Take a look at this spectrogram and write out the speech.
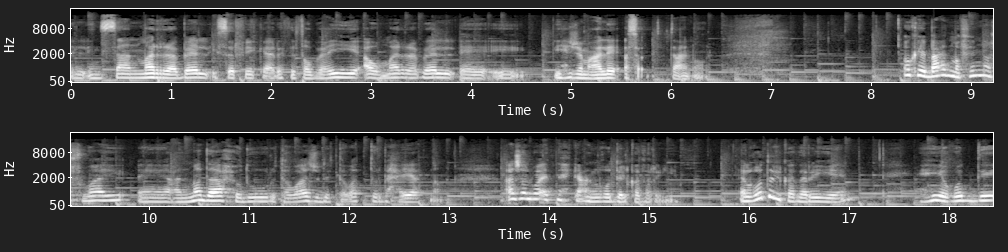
الإنسان مرة بل يصير فيه كارثة طبيعية أو مرة بل آه، يهجم عليه أسد تعال نقول. okay بعد ما فهمنا شوي آه، عن مدى حضور وتواجد التوتر بحياتنا أجا الوقت نحكي عن الغدة الكظرية الغدة الكظرية هي غدة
